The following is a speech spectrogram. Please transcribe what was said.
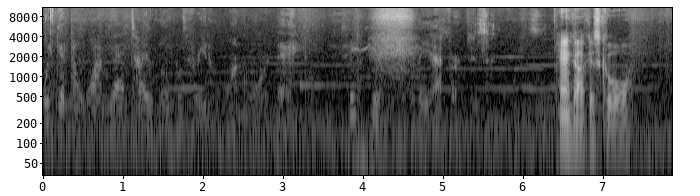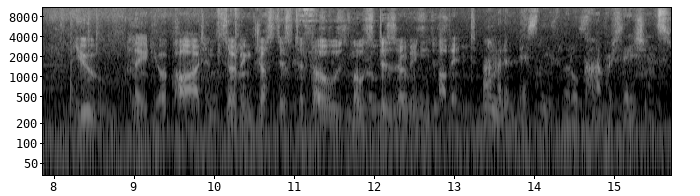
We get to walk that tightrope of freedom one more day. Take this for the effort. Hancock is cool. You played your part in serving justice to those most deserving of it. I'm gonna miss these little conversations.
